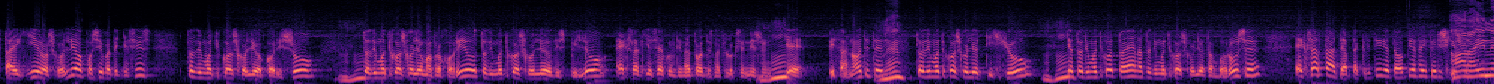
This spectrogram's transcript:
στα γύρω σχολεία, όπως είπατε κι εσείς, το Δημοτικό Σχολείο Κορισσού, το Δημοτικό Σχολείο Μαυροχωρίου, το Δημοτικό Σχολείο Δυσπηλιού. Εξ αρχής έχουν δυνατότητες να φιλοξενήσουν και πιθανότητες. Ναι. Το Δημοτικό Σχολείο Τυχιού και το, δημοτικό, το ένα το Δημοτικό Σχολείο θα μπορούσε. Εξαρτάται από τα κριτήρια τα οποία θα υπερισχύσουν. Άρα είναι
